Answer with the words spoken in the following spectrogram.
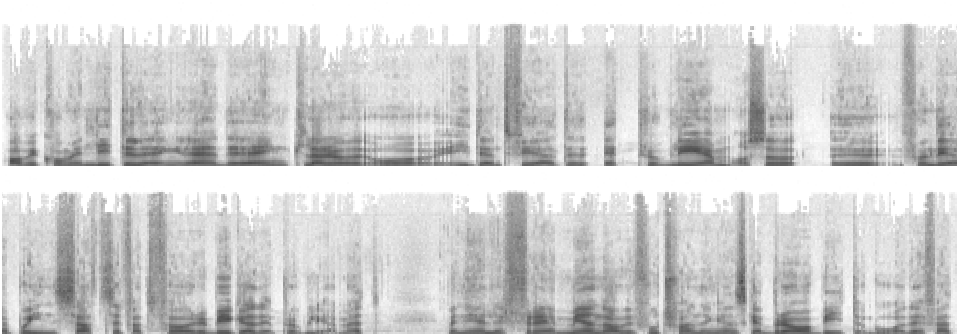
har vi kommit lite längre. Det är enklare att, att identifiera ett, ett problem och så eh, fundera på insatser för att förebygga det problemet. Men när det gäller främjande har vi fortfarande en ganska bra bit att gå. Därför att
